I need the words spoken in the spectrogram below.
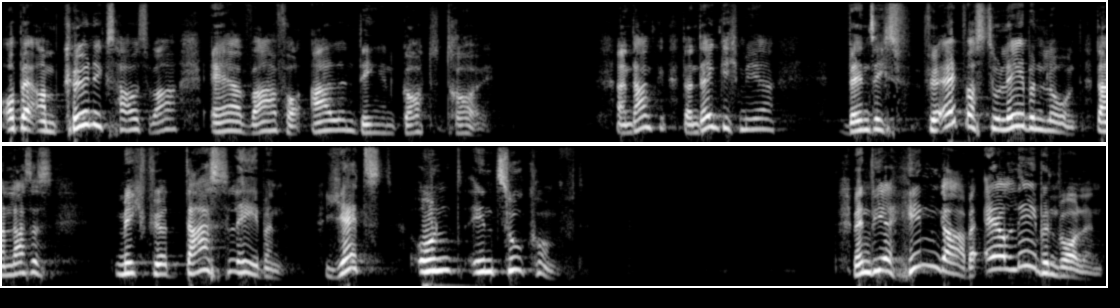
ob er am Königshaus war. Er war vor allen Dingen Gott treu. Und dann, dann denke ich mir, wenn sich für etwas zu leben lohnt, dann lass es mich für das leben, jetzt und in Zukunft. Wenn wir Hingabe erleben wollen,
